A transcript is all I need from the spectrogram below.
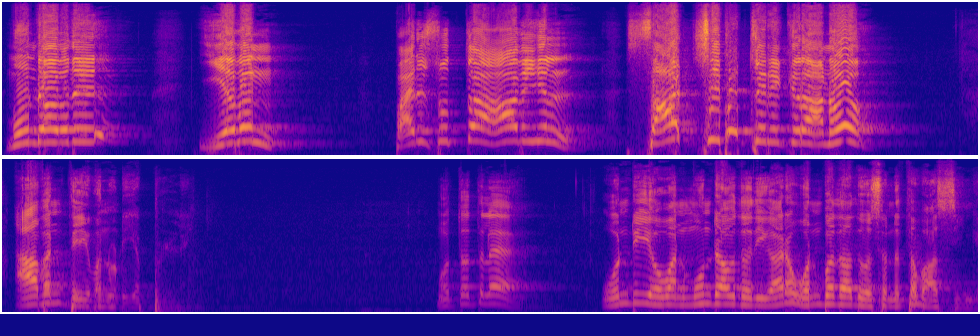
மூன்றாவது எவன் பரிசுத்த ஆவியில் சாட்சி பெற்றிருக்கிறானோ அவன் தேவனுடைய பிள்ளை. மொத்தத்தில் ஒன்றியவன் மூன்றாவது அதிகாரம் ஒன்பதாவது வசனத்தை வாசிங்க.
